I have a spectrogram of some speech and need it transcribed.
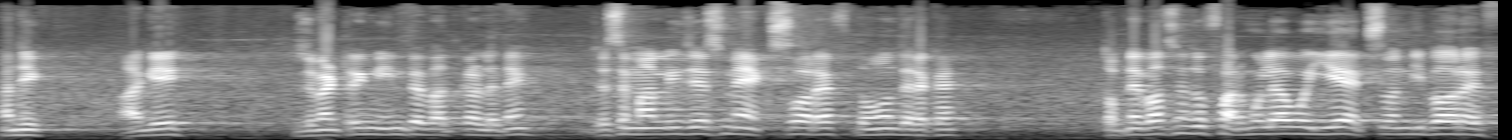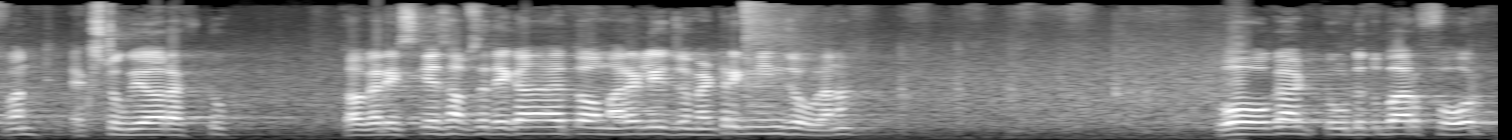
हाँ जी, आगे ज्योमेट्रिक मीन पे बात कर लेते हैं। जैसे मान लीजिए इसमें एक्स और एफ़ दोनों दे रखा है तो अपने पास में जो फार्मूला है वो ये एक्स वन की power F one X two की पावर एफ़ टू तो अगर इसके हिसाब से देखा है तो हमारे लिए ज्योमेट्रिक मीन जो होगा ना, वो होगा टू टू द बार four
